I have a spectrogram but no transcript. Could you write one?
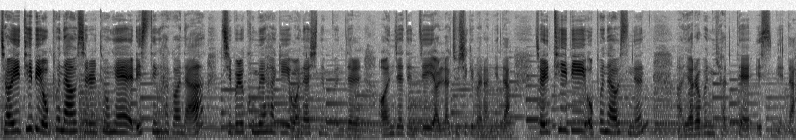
저희 TV 오픈 하우스를 통해 리스팅하거나 집을 구매하기 원하시는 분들 언제든지 연락 주시기 바랍니다. 저희 TV 오픈 하우스는 아, 여러분 곁에 있습니다.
